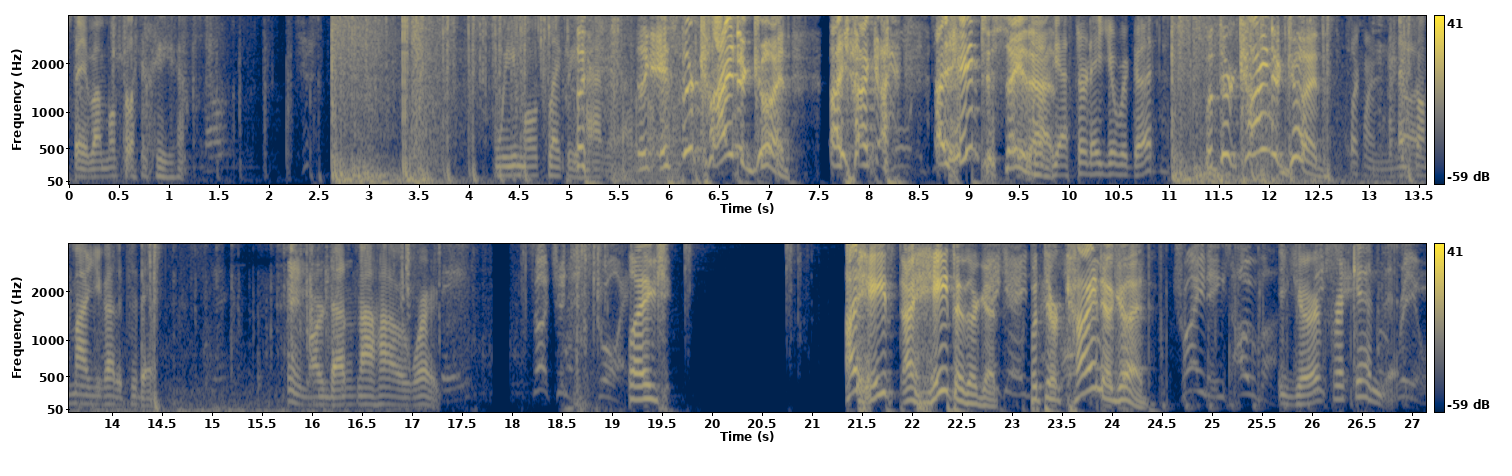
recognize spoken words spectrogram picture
Stay, but most likely. We most likely have it. Like know. it's they're kind of good. I, I I I hate to say that, yesterday you were good, but they're kind of good. Like and somehow you got it today. Or that's not how it works. Search and destroy. Like I hate I hate that they're good, but they're kind of good. Training's over. You're This shit's frickin' for real.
